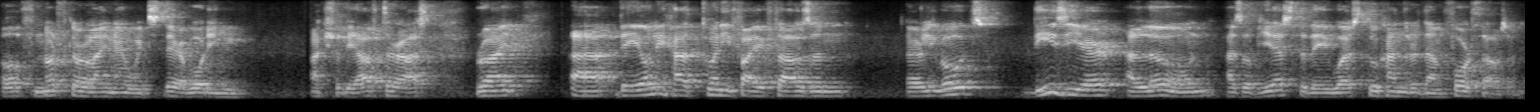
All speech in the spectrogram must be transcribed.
of North Carolina, which they're voting actually after us, right? Uh, they only had 25,000 early votes. This year alone, as of yesterday, was 204,000.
